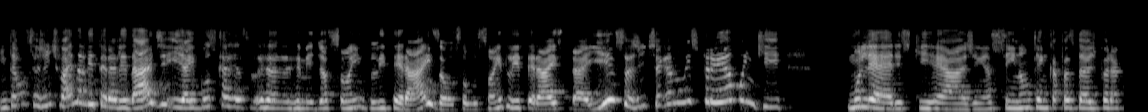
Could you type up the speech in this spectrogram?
Então, se a gente vai na literalidade e aí busca remediações literais ou soluções literais para isso, a gente chega num extremo em que mulheres que reagem assim não têm capacidade para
